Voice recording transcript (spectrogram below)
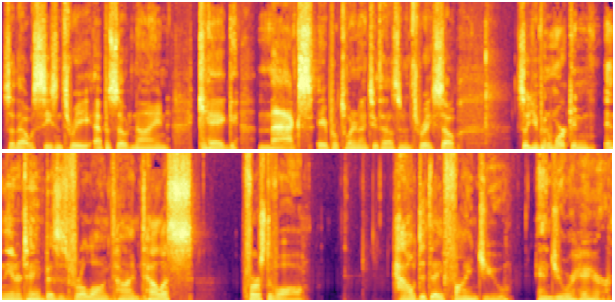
So that was season three, episode nine, Keg Max, April 29, 2003. So, so you've been working in the entertainment business for a long time. Tell us, first of all, how did they find you and your hair?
